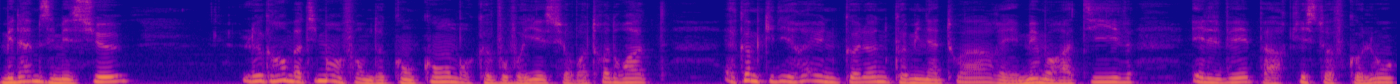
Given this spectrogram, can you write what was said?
Mesdames et messieurs, le grand bâtiment en forme de concombre que vous voyez sur votre droite comme qui dirait une colonne combinatoire et mémorative élevée par Christophe Colomb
